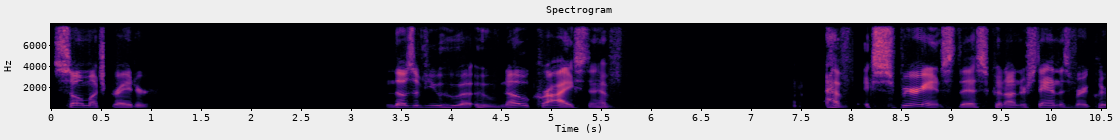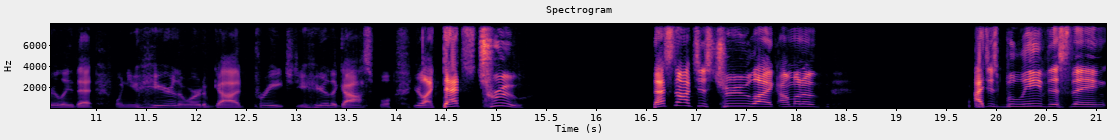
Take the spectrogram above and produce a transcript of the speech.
so much greater. And those of you who, who know Christ and have have experienced this could understand this very clearly that when you hear the word of God preached, you hear the gospel, you're like, that's true. That's not just true, like, I'm going to, I just believe this thing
